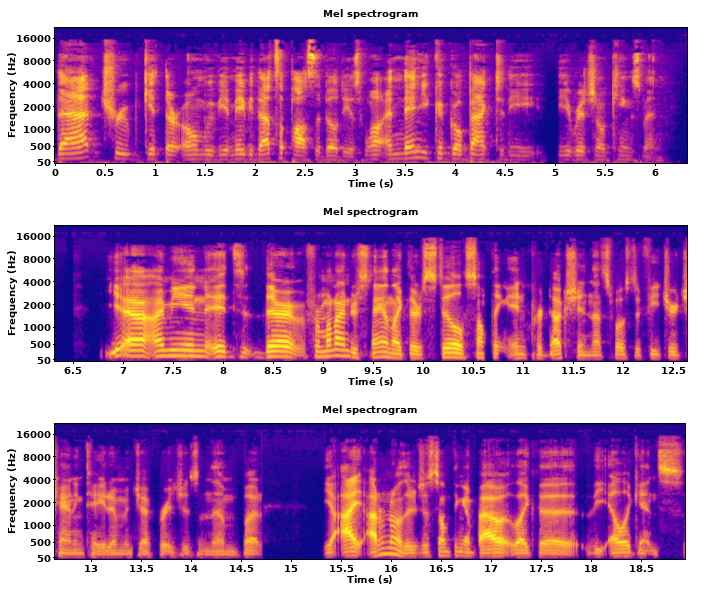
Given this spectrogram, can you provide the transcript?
that troop get their own movie, and maybe that's a possibility as well. And then you could go back to the the original Kingsmen. Yeah, I mean, it's there. From what I understand, like there's still something in production that's supposed to feature Channing Tatum and Jeff Bridges in them. But yeah, I I don't know. There's just something about like the the elegance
